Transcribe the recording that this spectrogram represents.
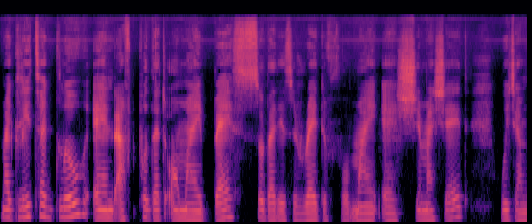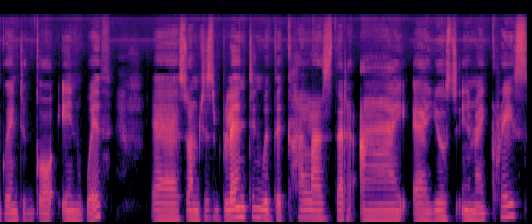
my glitter glue and I've put that on my base so that it's ready for my uh, shimmer shade which I'm going to go in with uh, so I'm just blending with the colors that I uh, used in my crease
